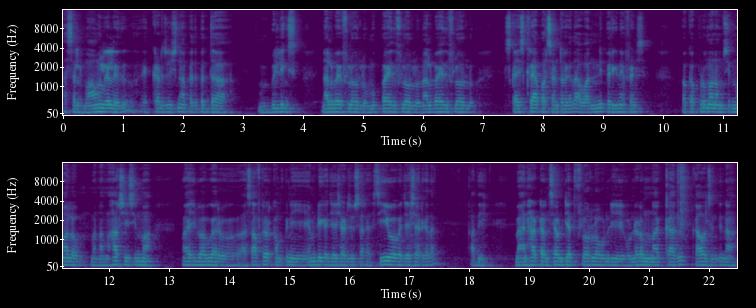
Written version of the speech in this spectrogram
అసలు మామూలుగా లేదు. ఎక్కడ చూసినా పెద్ద పెద్ద బిల్డింగ్స్ నలభై ఫ్లోర్లు ముప్పై ఐదు ఫ్లోర్లు నలభై ఐదు ఫ్లోర్లు స్కై స్క్రాపర్స్ అంటారు కదా అవన్నీ పెరిగినాయి ఫ్రెండ్స్. ఒకప్పుడు మనం సినిమాలో మన మహర్షి సినిమా మహేష్ బాబు గారు ఆ సాఫ్ట్వేర్ కంపెనీ ఎండీగా చేశాడు చూసారా? సీఈఓగా చేశాడు కదా? అది మ్యాన్హాటన్ సెవెంటీయత్ ఫ్లోర్లో ఉండి ఉండడం నాకు కాదు కావాల్సింది నా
